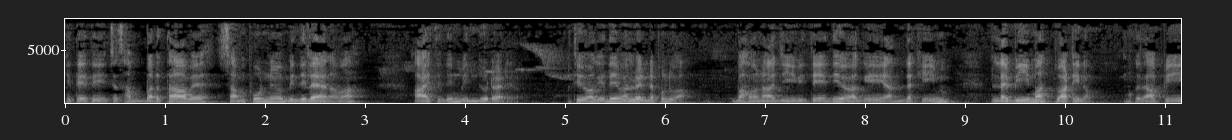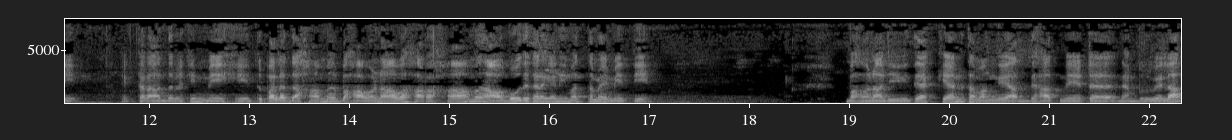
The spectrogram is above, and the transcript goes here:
හිතේ තිබිච්ච සම්බරතාවය සම්පූර්ණයෙන්ම බිඳිලා යනවා. ආයෙත් ඉතින් බිඳුවට වැටෙනවා. ඉතින් වගේ දේවල් වෙන්න පුළුවන්. භවනා ජීවිතයේදී වගේ අත්දැකීම් ලැබීමත් වටිනවා. මොකද අපි එක්තරා අන්දමකින් මේ හේතුඵල දහම භාවනාව හරහාම අවබෝධ කර ගැනීමක් තමයි මේ තියෙන්නේ. භවනා ජීවිතයක් කියන්නේ තමන්ගේ අධ්‍යාත්මයට නැඹුරු වෙලා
